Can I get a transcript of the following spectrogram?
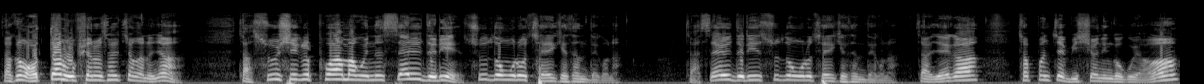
자, 그럼 어떤 옵션을 설정하느냐? 자, 수식을 포함하고 있는 셀들이 수동으로 재계산되거나 자, 셀들이 수동으로 재계산되거나 자, 얘가 첫 번째 미션인 거고요.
